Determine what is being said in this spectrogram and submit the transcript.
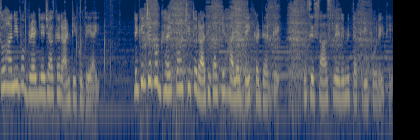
सुहानी वो ब्रेड ले जाकर आंटी को दे आई। लेकिन जब वो घर पहुँची तो राधिका की हालत देखकर डर गई। उसे सांस लेने में तकलीफ़ हो रही थी।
